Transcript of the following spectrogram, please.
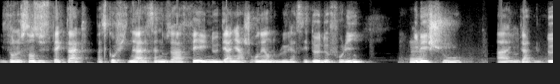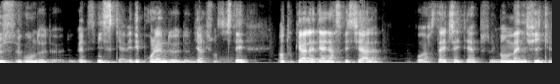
Ils ont le sens du spectacle parce qu'au final, ça nous a fait une dernière journée en WRC2 de folie. Il échoue à 1,2 secondes de, de Smith qui avait des problèmes de, direction assistée. En tout cas, la dernière spéciale, Power Stage, ça a été absolument magnifique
